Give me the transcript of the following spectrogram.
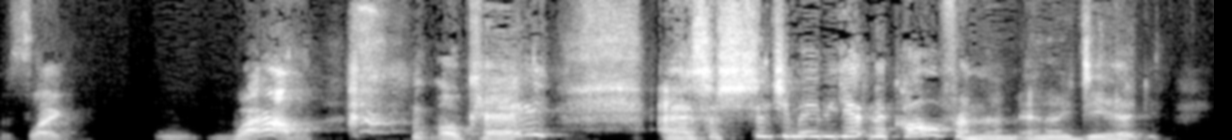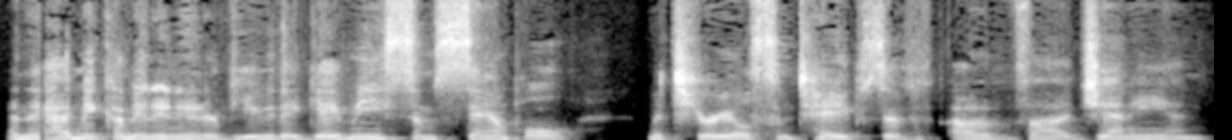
It's like, wow, okay. And so she said, you may be getting a call from them. And I did. And they had me come in and interview. They gave me some sample material, some tapes of, of uh, Jenny and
